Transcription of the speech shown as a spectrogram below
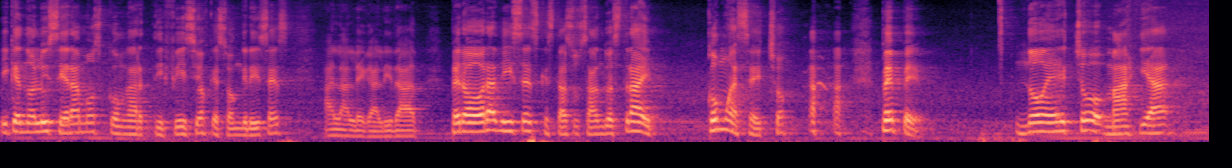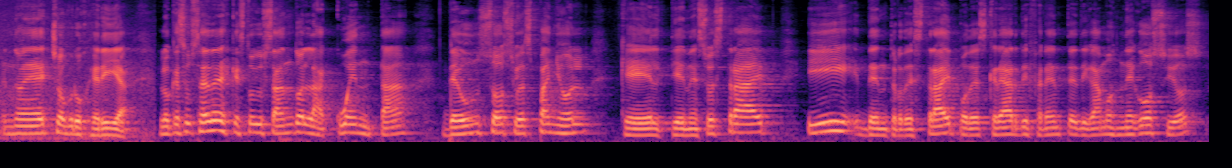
y que no lo hiciéramos con artificios que son grises a la legalidad. Pero ahora dices que estás usando Stripe. ¿Cómo has hecho? Pepe, no he hecho magia, no he hecho brujería. Lo que sucede es que estoy usando la cuenta de un socio español que él tiene su Stripe y dentro de Stripe puedes crear diferentes, digamos, negocios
